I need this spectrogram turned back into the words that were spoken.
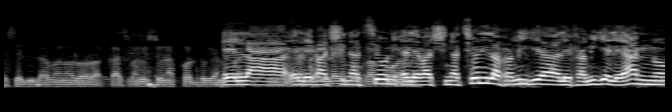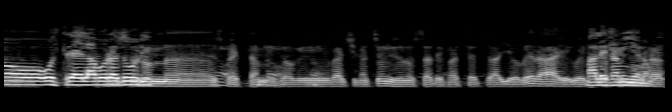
eh, se li lavano loro a casa, ma questo è un accordo che hanno E, la- e le vaccinazioni, e le vaccinazioni la famiglia- le famiglie le hanno oltre ai lavoratori? Questo Non, eh, aspetta, so che le vaccinazioni sono state fatte agli operai. Ma le famiglie no?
